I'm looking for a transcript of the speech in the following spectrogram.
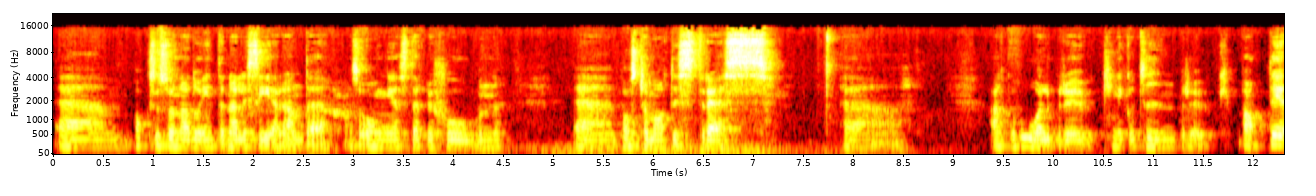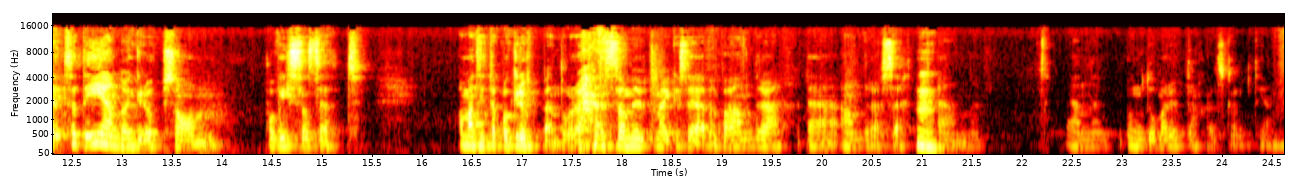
eh, också sådana då internaliserande, alltså ångest, depression, eh, posttraumatisk stress, eh, alkoholbruk, nikotinbruk. Ja, det, så det är ändå en grupp som på vissa sätt, om man tittar på gruppen då, då som utmärker sig även på andra, eh, andra sätt mm. än än ungdomar utan självskadebeteende.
